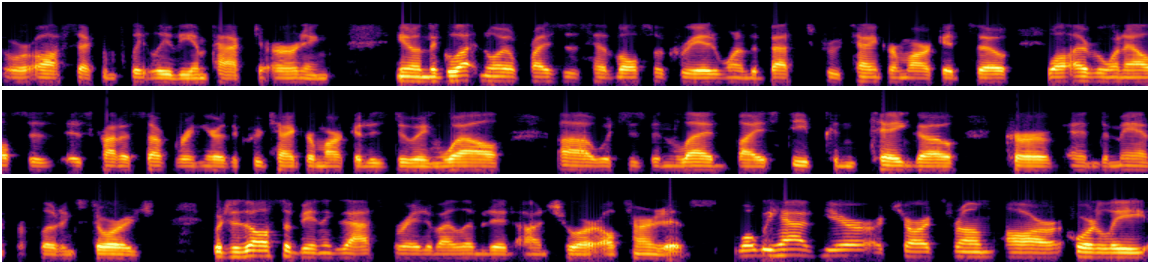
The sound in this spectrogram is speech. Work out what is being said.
or offset completely the impact to earnings. You know, and the glut in oil prices have also created one of the best crude tanker markets. So while everyone else is, is kind of suffering here, the crude tanker market is doing well, uh, which has been led by a steep contango curve and demand for floating storage, which is also being exacerbated by limited onshore alternatives. What we have here are charts from our quarterly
